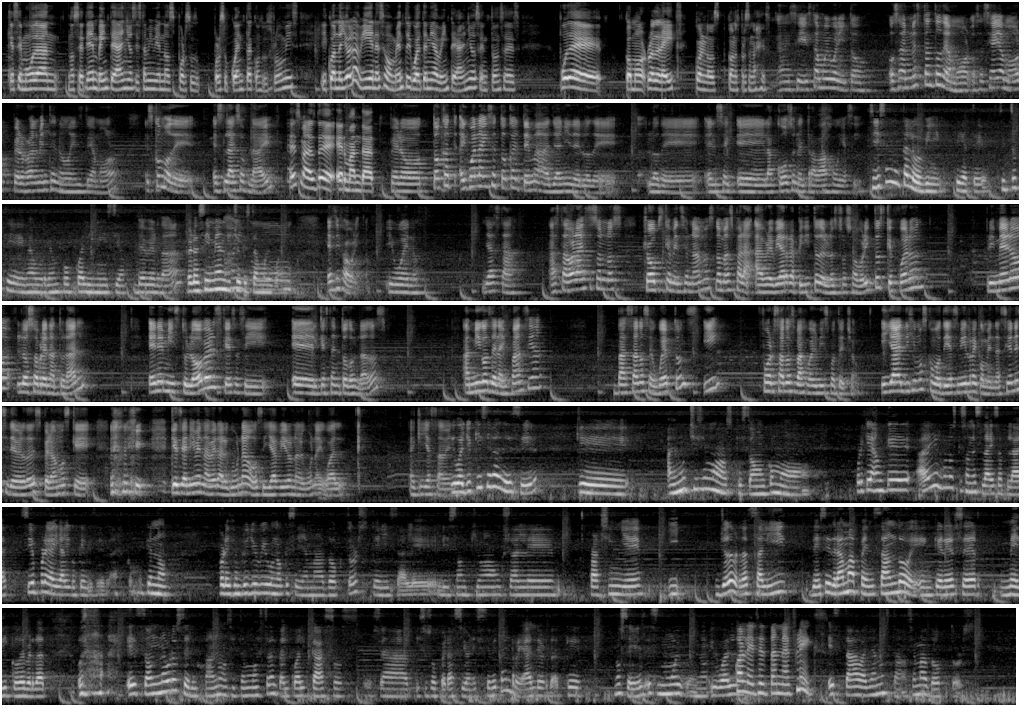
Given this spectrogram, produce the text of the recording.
que se mudan, no sé, tienen 20 años y están viviendo por su, por su cuenta con sus roomies. Y cuando yo la vi en ese momento igual tenía 20 años, entonces pude como relate con los, con los personajes. Ay, sí, está muy bonito. O sea, no es tanto de amor. O sea, sí hay amor, pero realmente no es de amor. Es como de slice of life. Es más de hermandad. Pero toca, igual ahí se toca el tema a Yanni de lo de lo de el, eh, el acoso en el trabajo y así. sí ese nunca lo vi fíjate siento que me aburrió un poco al inicio ¿De verdad? pero sí me han dicho Ay, que está muy no. bueno Es mi favorito. Y bueno, ya está. Hasta ahora estos son los tropes que mencionamos, nomás para abreviar rapidito de nuestros favoritos, que fueron primero lo sobrenatural, enemies to lovers, que es así el que está en todos lados, amigos de la infancia, basados en webtoons y forzados bajo el mismo techo. Y ya dijimos como 10.000 recomendaciones y de verdad esperamos que, que se animen a ver alguna o si ya vieron alguna, igual aquí ya saben. Igual yo quisiera decir que hay muchísimos que son como... Porque aunque hay algunos que son slice of life, siempre hay algo que dices, "Ah, como que no. Por ejemplo, yo vi uno que se llama Doctors, que ahí sale Lee Sung Kyung, sale Park Shin Ye, y yo de verdad salí de ese drama pensando en querer ser médico, de verdad. O sea, eh, son neurocirujanos y te muestran tal cual casos, o sea, y sus operaciones. Y se ve tan real, de verdad, que, no sé, es, es muy bueno. Igual ¿Cuál es? ¿Está en Netflix? estaba, ya no está, se llama Doctors.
